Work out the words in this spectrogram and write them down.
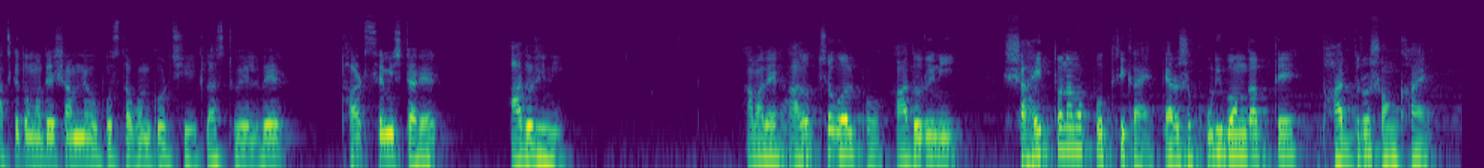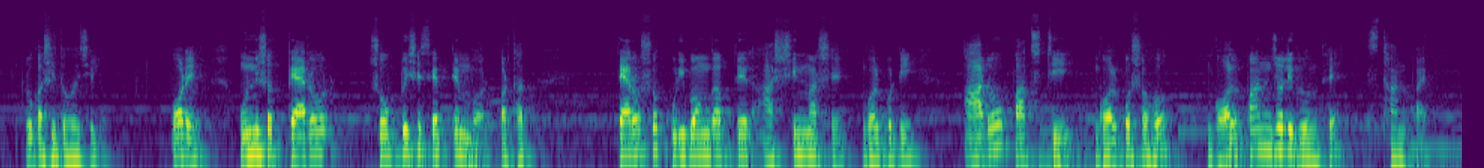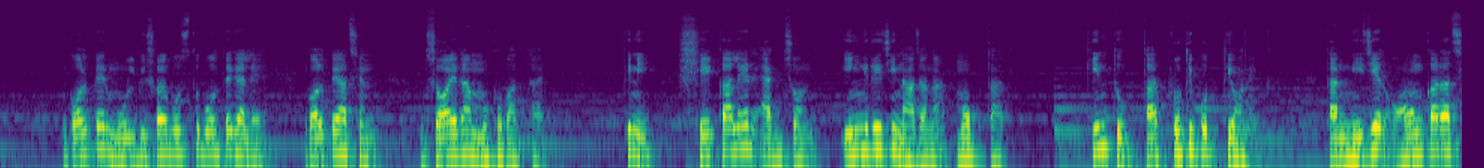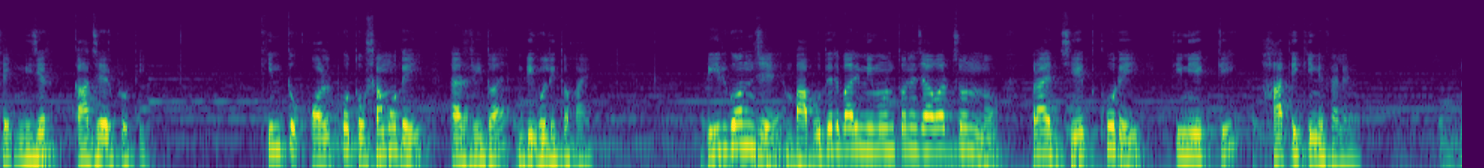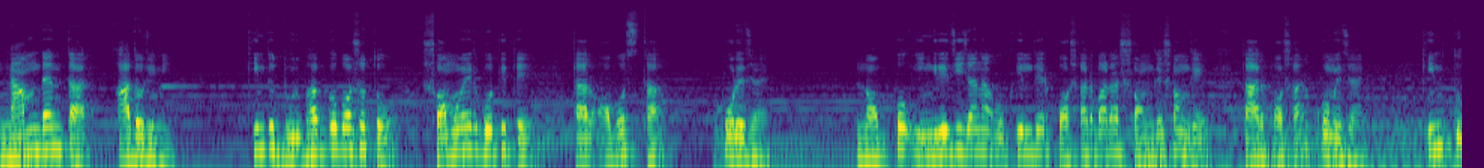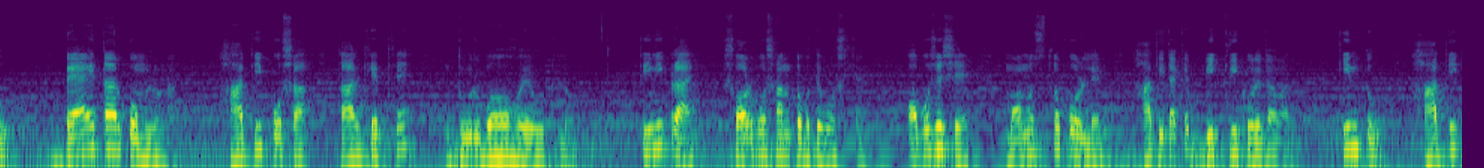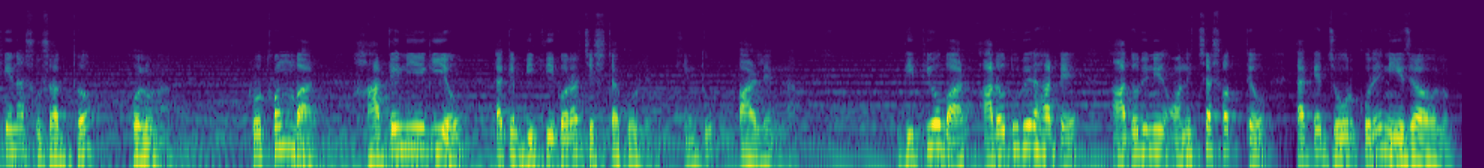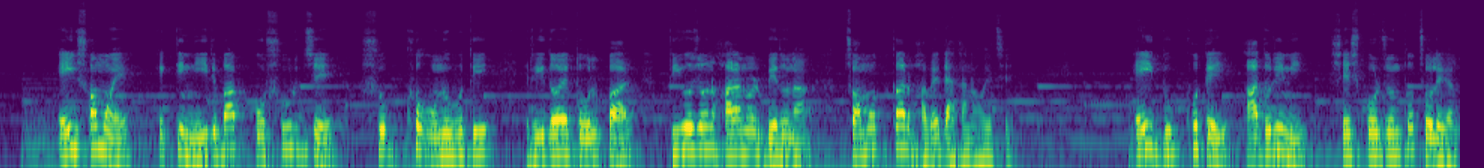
আজকে তোমাদের সামনে উপস্থাপন করছি ক্লাস টুয়েলভের থার্ড সেমিস্টারের আদরিণী। আমাদের আলোচ্য গল্প আদরিণী সাহিত্য নামক পত্রিকায় তেরোশো কুড়ি বঙ্গাব্দে ভাদ্র সংখ্যায় প্রকাশিত হয়েছিল। পরে উনিশশো তেরোর চব্বিশে সেপ্টেম্বর, অর্থাৎ তেরোশো কুড়ি বঙ্গাব্দের আশ্বিন মাসে গল্পটি আরও পাঁচটি গল্পসহ গল্পাঞ্জলি গ্রন্থে স্থান পায়। গল্পের মূল বিষয়বস্তু বলতে গেলে গল্পে আছেন জয়রাম মুখোপাধ্যায়। তিনি সেকালের একজন ইংরেজি না জানা মোক্তার। কিন্তু তার প্রতিপত্তি অনেক। তার নিজের অহংকার আছে নিজের কাজের প্রতি। কিন্তু অল্প তোষামোদেই তার হৃদয় বিগলিত হয়। পীরগঞ্জে বাবুদের বাড়ি নিমন্ত্রণে যাওয়ার জন্য প্রায় জেদ করেই তিনি একটি হাতি কিনে ফেলেন। নাম দেন তার আদরিণী। কিন্তু দুর্ভাগ্যবশত সময়ের গতিতে তার অবস্থা পড়ে যায়। নব্য ইংরেজি জানা উকিলদের পসার বাড়ার সঙ্গে সঙ্গে তার পসার কমে যায়। কিন্তু ব্যয় তার কমল না, হাতি পোষা তার ক্ষেত্রে দুর্বহ হয়ে উঠল। তিনি প্রায় সর্বশান্ত হতে বসলেন। অবশেষে মনস্থ করলেন হাতিটাকে বিক্রি করে দেওয়ার। কিন্তু হাতি কেনা সুসাধ্য হলো না। প্রথমবার হাতে নিয়ে গিয়েও তাকে বিক্রি করার চেষ্টা করলেন, কিন্তু পারলেন না। দ্বিতীয়বার আরও দূরের হাটে আদরিনীর অনিচ্ছা সত্ত্বেও তাকে জোর করে নিয়ে যাওয়া হলো। এই সময়ে একটি নির্বাক পশুর যে সূক্ষ্ম অনুভূতি, হৃদয়ে তোলপার প্রিয়জন হারানোর বেদনা চমৎকারভাবে দেখানো হয়েছে। এই দুঃখতেই আদরিনী শেষ পর্যন্ত চলে গেল।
